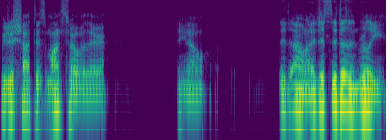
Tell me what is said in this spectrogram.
we just shot this monster over there you know it, i don't know it just it doesn't really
